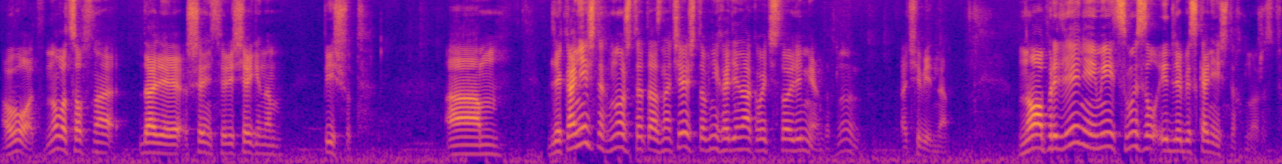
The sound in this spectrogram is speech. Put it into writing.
Вот. Ну вот, собственно, далее Шейн с Верещагиным пишут. Um, для конечных множеств это означает, что в них одинаковое число элементов. Ну, очевидно. Но определение имеет смысл и для бесконечных множеств.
